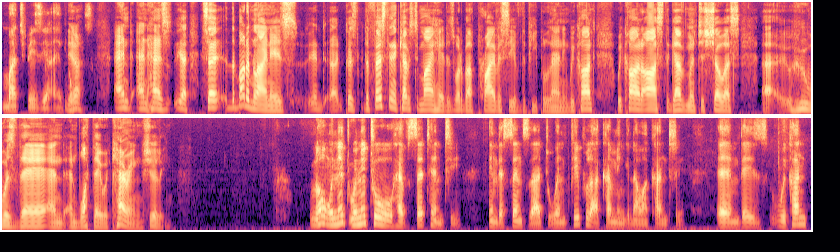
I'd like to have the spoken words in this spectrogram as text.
much busier airports. Yeah, and and has yeah. So the bottom line is because uh, the first thing that comes to my head is what about privacy of the people landing? We can't we can't ask the government to show us uh, who was there and and what they were carrying. Surely. No, we need we need to have certainty in the sense that when people are coming in our country, um, there's we can't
